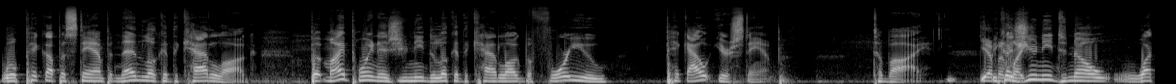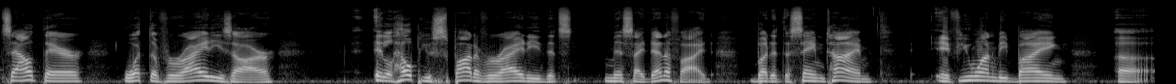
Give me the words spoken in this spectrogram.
will pick up a stamp and then look at the catalog. But my point is, you need to look at the catalog before you pick out your stamp to buy, yeah, because like, you need to know what's out there, what the varieties are. It'll help you spot a variety that's misidentified. But at the same time, if you want to be buying uh,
